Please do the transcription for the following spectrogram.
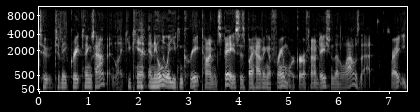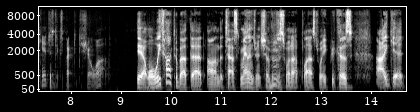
to to make great things happen. Like you can't, and the only way you can create time and space is by having a framework or a foundation that allows that, right? You can't just expect it to show up. Yeah, well, we talked about that on the task management show that just went up last week because I get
